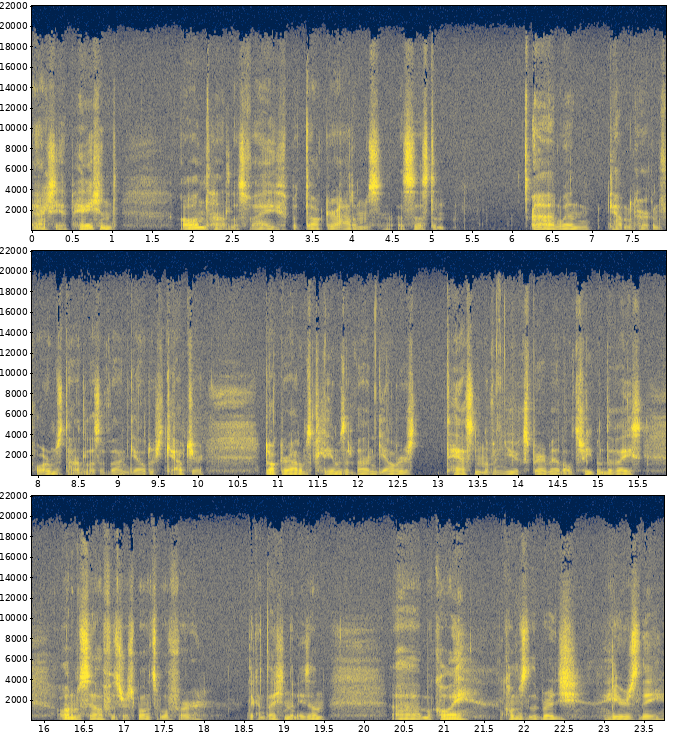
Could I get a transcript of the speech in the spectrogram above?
actually a patient on Tantalus Five, but Doctor Adams' assistant. And when Captain Kirk informs Tantalus of Van Gelder's capture. Dr. Adams claims that Van Gelder's testing of a new experimental treatment device on himself is responsible for the condition that he's in. Uh, McCoy comes to the bridge, hears the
